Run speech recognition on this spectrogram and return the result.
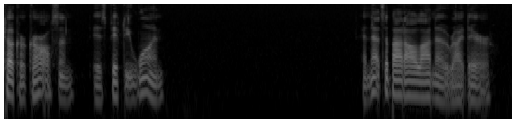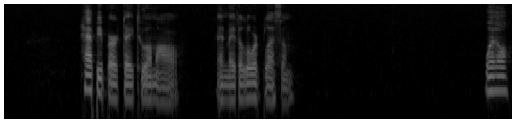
Tucker Carlson is 51. And that's about all I know right there. Happy birthday to 'em all, and may the Lord bless 'em. Well,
